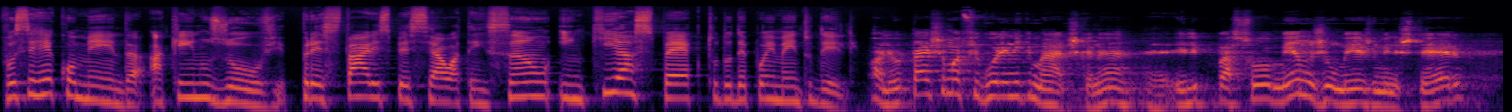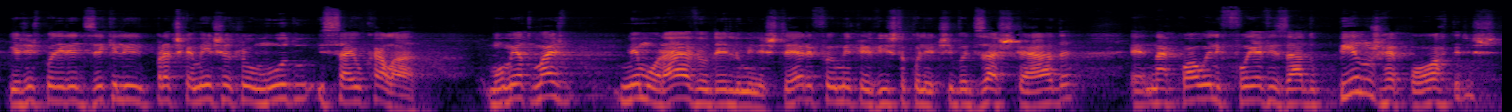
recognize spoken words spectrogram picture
Você recomenda a quem nos ouve prestar especial atenção em que aspecto do depoimento dele? Olha, o Teich é uma figura enigmática, né? É, ele passou menos de um mês no ministério e a gente poderia dizer que ele praticamente entrou mudo e saiu calado. O momento mais memorável dele no Ministério foi uma entrevista coletiva desastrada, é, na qual ele foi avisado pelos repórteres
